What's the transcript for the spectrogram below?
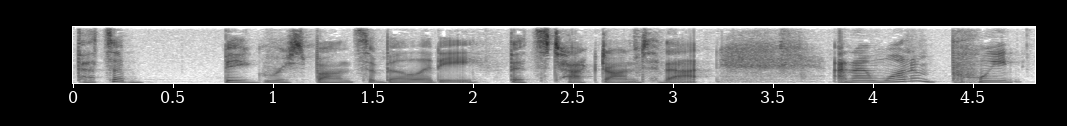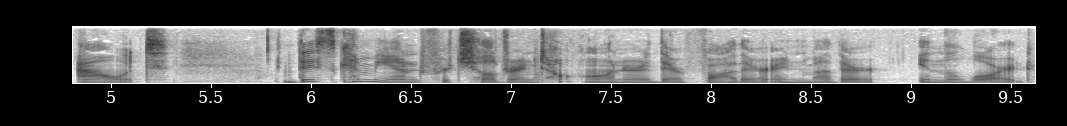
That's a big responsibility that's tacked onto that. And I want to point out this command for children to honor their father and mother in the Lord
